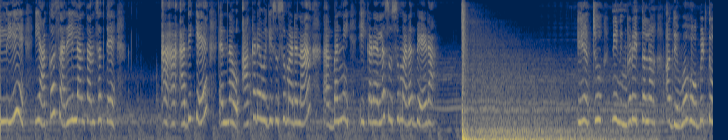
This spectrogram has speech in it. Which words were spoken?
ಇಲ್ಲಿ ಯಾಕೋ ಸರಿ ಇಲ್ಲ ಅಂತ ಅನ್ಸುತ್ತೆ. ಅದಕ್ಕೆ ನಾವು ಆ ಕಡೆ ಹೋಗಿ ಸುಸು ಮಾಡೋಣ. ಬನ್ನಿ, ಈ ಕಡೆ ಎಲ್ಲ ಸುಸು ಮಾಡೋದು ಬೇಡ. ಏ, ಅಚ್ಚು, ನೀನ್ ಹಿಂಗಡೆ ಇತ್ತಲ್ಲ ಅದೆವ್ವ ದೆವ್ವ ಹೋಗ್ಬಿಡ್ತು.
